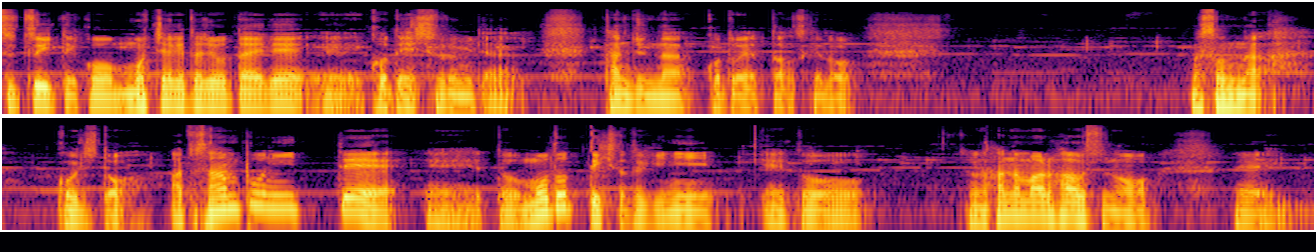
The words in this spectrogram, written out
つついてこう持ち上げた状態で、えー固定するみたいな単純なことをやったんですけど、まあ、そんな工事と、あと散歩に行って、えっ、と、戻ってきた時に、えっ、と、その花丸ハウスの、えー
